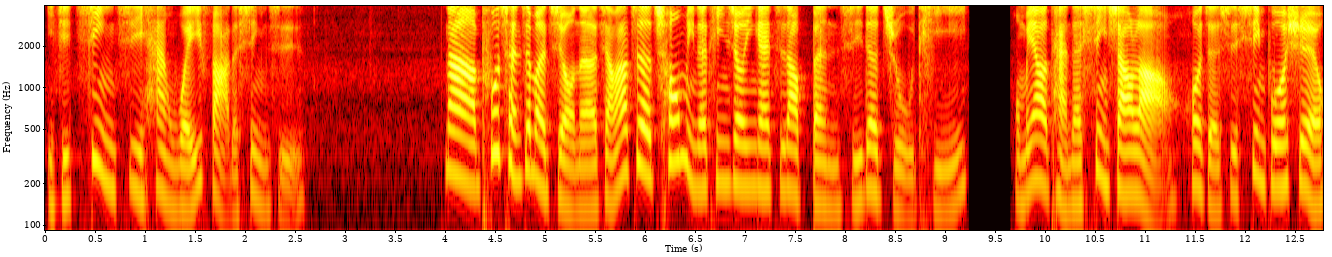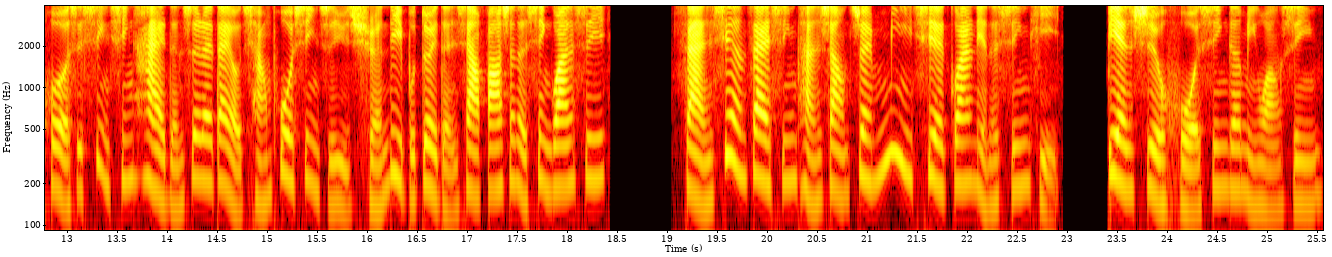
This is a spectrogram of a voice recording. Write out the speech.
以及禁忌和违法的性质。那铺陈这么久呢，讲到这，聪明的听众应该知道本集的主题，我们要谈的性骚扰，或者是性剥削，或者是性侵害等这类带有强迫性质与权力不对等下发生的性关系。展现在星盘上最密切关联的星体，便是火星跟冥王星，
